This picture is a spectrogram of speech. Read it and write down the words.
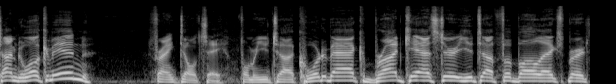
Time to welcome in Frank Dolce, former Utah quarterback, broadcaster, Utah football expert,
